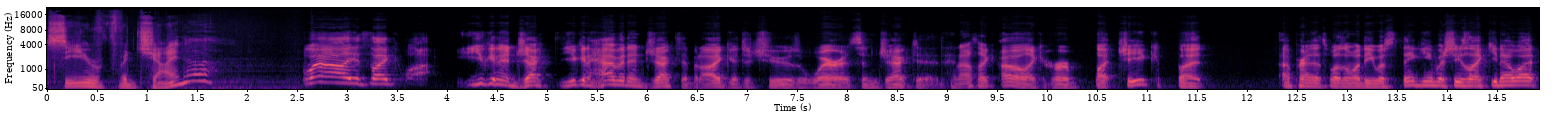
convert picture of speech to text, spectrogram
see your vagina." Well, it's like you can inject, you can have it injected, but I get to choose where it's injected. And I was like, oh, like her butt cheek, but apparently this wasn't what he was thinking. But she's like, you know what?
